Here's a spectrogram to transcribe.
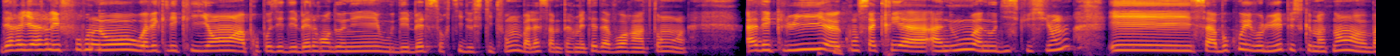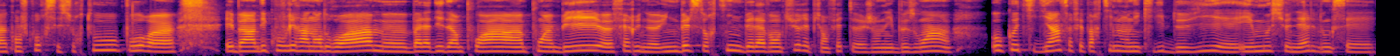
derrière les fourneaux ou avec les clients à proposer des belles randonnées ou des belles sorties de ski de fond. Bah, là, ça me permettait d'avoir un temps avec lui, euh, consacré à, à nous, à nos discussions. Et ça a beaucoup évolué puisque maintenant, euh, bah, quand je cours, c'est surtout pour euh, eh ben, découvrir un endroit, me balader d'un point à un point B, euh, faire une, une belle sortie, une belle aventure. Et puis en fait, j'en ai besoin au quotidien. Ça fait partie de mon équilibre de vie et, et émotionnel. Donc c'est,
